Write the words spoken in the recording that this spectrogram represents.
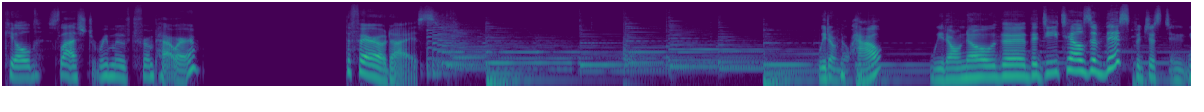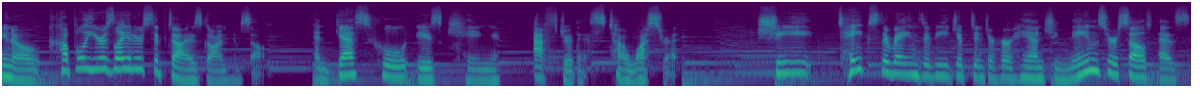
killed slash removed from power, the pharaoh dies. We don't know how. We don't know the the details of this, but just you know, a couple years later, Siptah is gone himself. And guess who is king after this? Tawosret. She takes the reins of Egypt into her hand. She names herself as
